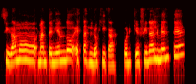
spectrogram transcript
sigamos manteniendo estas lógicas, porque finalmente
